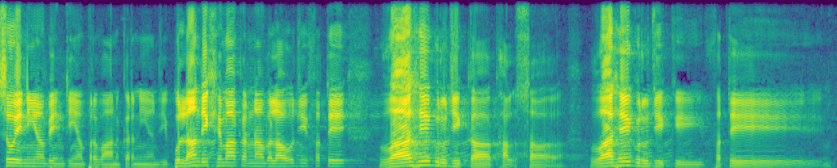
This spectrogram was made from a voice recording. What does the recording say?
ਸੋ ਇੰਨੀਆਂ ਬੇਨਤੀਆਂ ਪ੍ਰਵਾਨ ਕਰਨੀਆਂ ਜੀ। ਭੁੱਲਾਂ ਦੀ ਖਿਮਾ ਕਰਨਾ ਬੁਲਾਓ ਜੀ ਫਤਿਹ। ਵਾਹਿਗੁਰੂ ਜੀ ਕਾ ਖਾਲਸਾ, ਵਾਹਿਗੁਰੂ ਜੀ ਕੀ ਫਤਿਹ।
